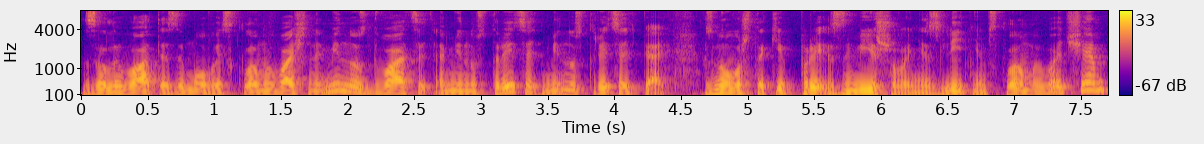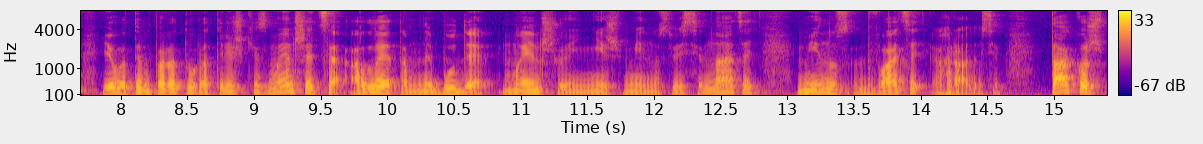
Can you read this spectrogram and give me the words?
заливати зимовий скломивач не мінус 20, а мінус 30, мінус 35. Знову ж таки, при змішуванні з літнім скломивачем його температура трішки зменшиться, але там не буде меншою, ніж мінус 18, мінус 20 градусів. Також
